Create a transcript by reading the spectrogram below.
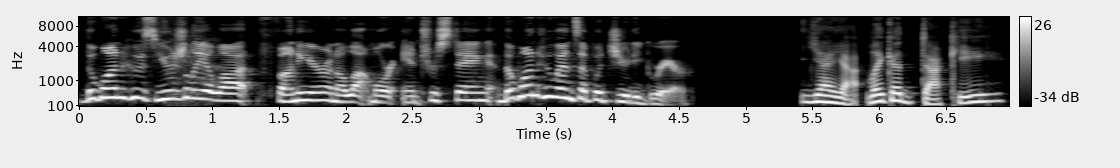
The one who's usually a lot funnier and a lot more interesting. The one who ends up with Judy Greer. Yeah, yeah. Like a ducky.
